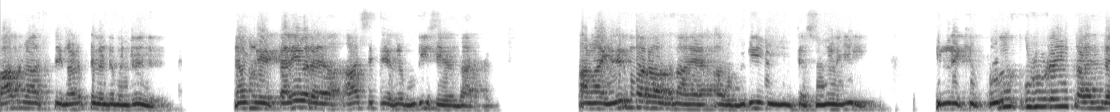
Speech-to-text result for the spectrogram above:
பாபநாசத்தை நடத்த வேண்டும் என்று நம்முடைய தலைவர் ஆசிரியர்கள் முடிவு செய்திருந்தார்கள். ஆனால் எதிர்பாராததாக அவர் முடிவெடுத்த சூழ்நிலையில் இன்றைக்கு பொதுக்குழுவுடன் கலந்த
